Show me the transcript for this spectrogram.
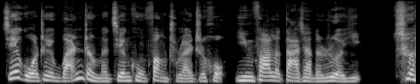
结果这完整的监控放出来之后，引发了大家的热议。这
